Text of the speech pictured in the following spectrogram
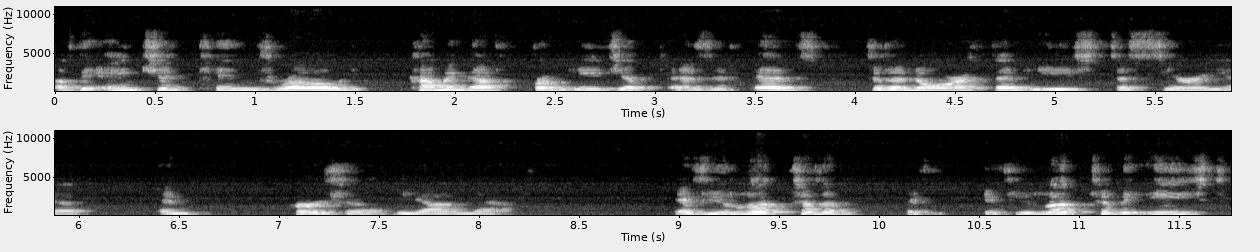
of the ancient King's Road coming up from Egypt as it heads to the north and east to Syria and Persia beyond that. If you look to the if, if you look to the east,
